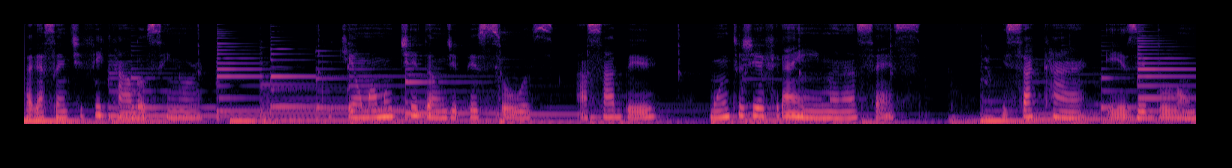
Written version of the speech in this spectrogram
para santificá-lo ao Senhor, porque uma multidão de pessoas, a saber, muitos de Efraim, Manassés, Issacar e Zebulon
